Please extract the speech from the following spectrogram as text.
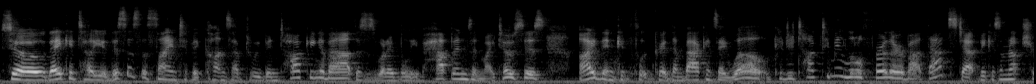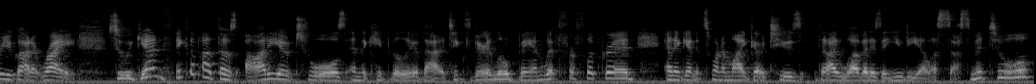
So they could tell you this is the scientific concept we've been talking about. This is what I believe happens in mitosis. I then could Flipgrid them back and say, well, could you talk to me a little further about that step because I'm not sure you got it right. So again, think about those audio tools and the capability of that. It takes very little bandwidth for Flipgrid, and again, it's one of my go-tos that I love it as a UDL assessment tool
